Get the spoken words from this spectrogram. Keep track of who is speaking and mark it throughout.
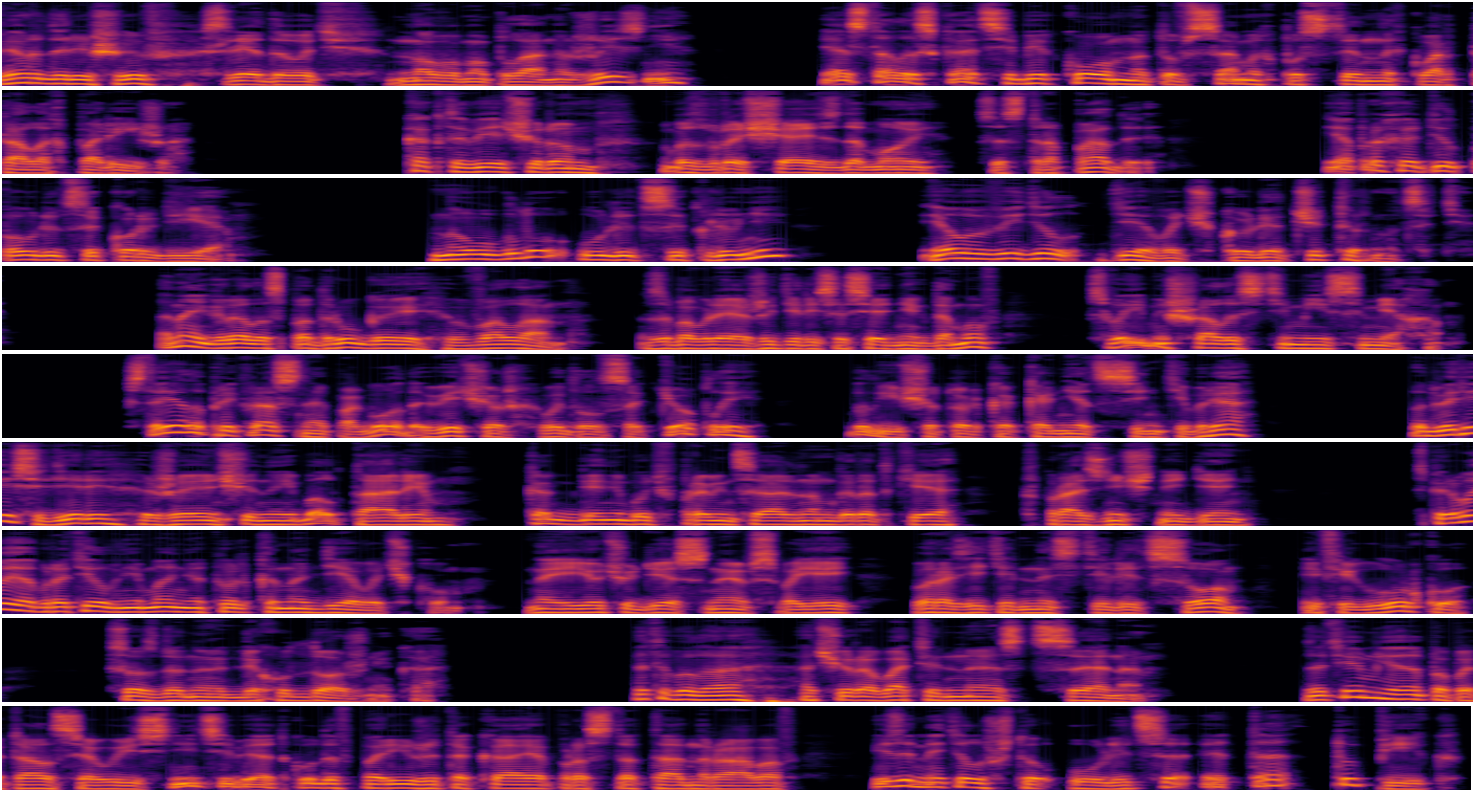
Speaker 1: Твердо решив следовать новому плану жизни, я стал искать себе комнату в самых пустынных кварталах Парижа. Как-то вечером, возвращаясь домой с эстропады, я проходил по улице Кордье. На углу улицы Клюни я увидел девочку лет четырнадцати. Она играла с подругой в валан, забавляя жителей соседних домов своими шалостями и смехом. Стояла прекрасная погода, вечер выдался теплый, был еще только конец сентября. У дверей сидели женщины и болтали, как где-нибудь в провинциальном городке в праздничный день. Сперва я обратил внимание только на девочку, на ее чудесное в своей выразительности лицо и фигурку, созданную для художника. Это была очаровательная сцена. Затем я попытался уяснить себе, откуда в Париже такая простота нравов, и заметил, что улица — это тупик,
